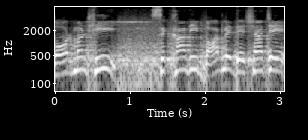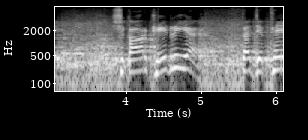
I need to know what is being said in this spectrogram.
ਗਵਰਨਮੈਂਟ ਹੀ ਸਿੱਖਾਂ ਦੀ ਬਾਹਰਲੇ ਦੇਸ਼ਾਂ 'ਚ ਸ਼ਿਕਾਰ ਖੇਡ ਰਹੀ ਹੈ, ਤਾਂ ਜਿੱਥੇ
